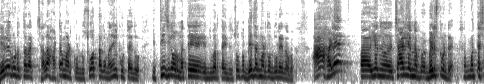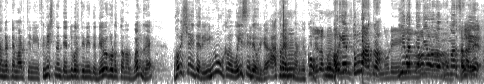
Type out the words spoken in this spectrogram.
ದೇವೇಗೌಡರ ಥರ ಛಲ ಹಠ ಮಾಡಿಕೊಂಡು ಸೋತಾಗ ಮನೇಲಿ ಕೂರ್ತಾ ಇದ್ರು. ಇತ್ತೀಚೆಗೆ ಅವ್ರು ಮತ್ತೆ ಎದ್ದು ಬರ್ತಾ ಇದ್ರು. ಸ್ವಲ್ಪ ಬೇಜಾರು ಮಾಡ್ಕೊಂಡು ದೂರ ಇರೋರು. ಆ ಹಳೆ ಏನು, ಚಾಳಿಯನ್ನು ಬೆಳೆಸ್ಕೊಂಡ್ರೆ, ಮತ್ತೆ ಸಂಘಟನೆ ಮಾಡ್ತೀನಿ ಫಿನಿಶ್ ಅಂತ ಎದ್ದು ಬರ್ತೀನಿ ಅಂತ ದೇವೇಗೌಡರ ಥರ ಬಂದ್ರೆ ಭವಿಷ್ಯ ಇದೆ ರೀ. ಇನ್ನೂ ವಯಸ್ಸಿದೆ ಅವರಿಗೆ. ಆತರ ಯಾಕೆ ಮಾಡ್ಬೇಕು? ಅವ್ರಿಗೆ ತುಂಬಾ ಆತರ ನೀವ್ ಇವತ್ತೇ. ಕುಮಾರಸ್ವಾಮಿ ಅವ್ರಿಗೆ.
